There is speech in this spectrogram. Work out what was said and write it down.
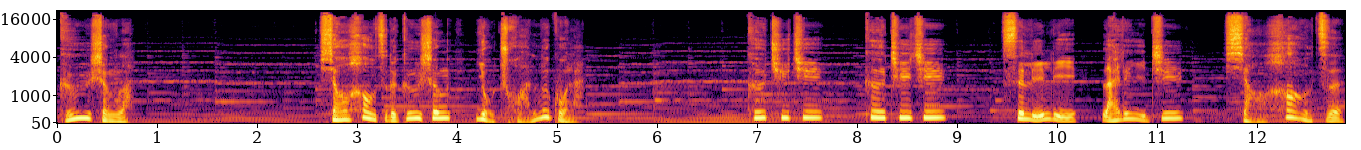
歌声了。小耗子的歌声又传了过来：“咯吱吱，咯吱吱，森林里来了一只小耗子。”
